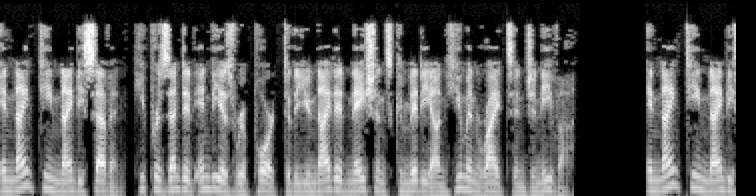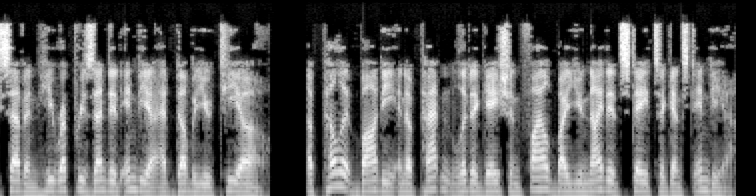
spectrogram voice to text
In 1997, he presented India's report to the United Nations Committee on Human Rights in Geneva. In 1997 he represented India at WTO. Appellate body in a patent litigation filed by United States against India.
